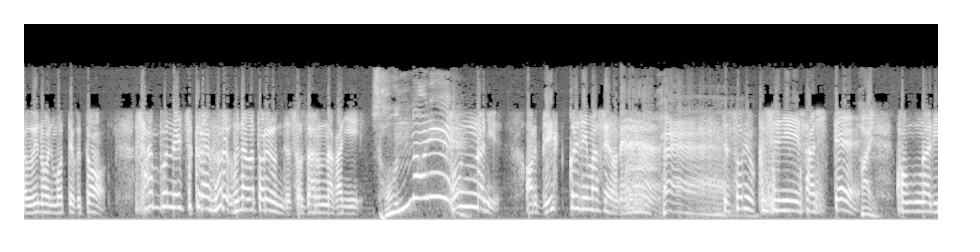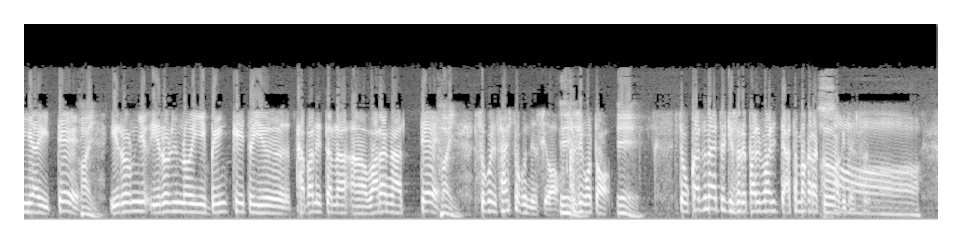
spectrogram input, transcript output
上の方に持っていくと、3分の1くらいふ船が取れるんですよ、ざるの中に。そんなに？そんなに。あれ、びっくりしますよね。で、それを串に刺して、はいこんがり焼いて、はい色に色のいい弁慶という束ねたなあ藁があって、はいそこに刺しておくんですよ、ええ串ごと。ええで、おかずないとき、それパリパリって頭から食うわけです。はあ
